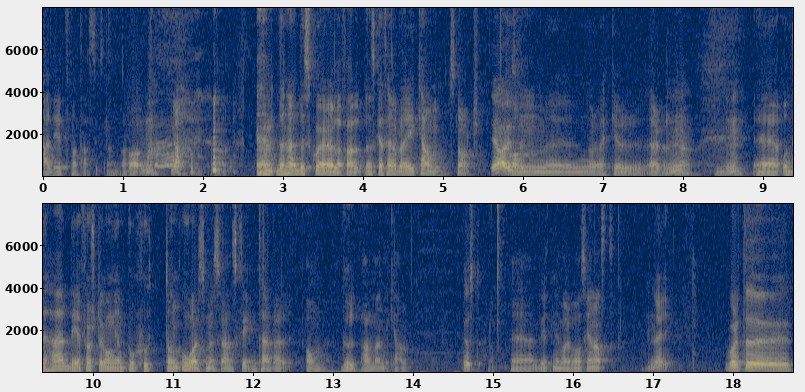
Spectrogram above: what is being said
Ja, det är ett fantastiskt namn. bara. Ja, Den här The Square i alla fall, den ska tävla i Cannes snart. ja just det. Om eh, några veckor är det väl, tror jag. Mm. Eh, och det här det är första gången på 17 år som en svensk film tävlar om Guldpalmen i Cannes. Just det. Eh, vet ni vad det var senast? Nej. Var det inte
